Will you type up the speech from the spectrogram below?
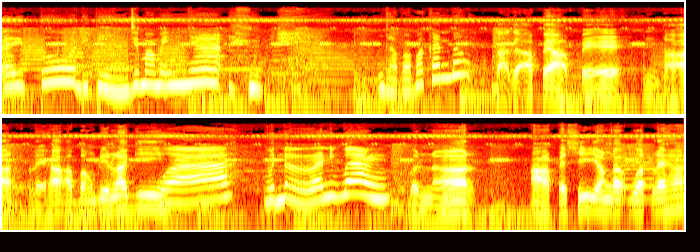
itu dipinjem sama Inya. Nggak apa-apa kan bang? Kagak ape-ape, ntar leha abang beliin lagi. Wah, beneran nih bang. Bener, apa sih yang nggak buat leha?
